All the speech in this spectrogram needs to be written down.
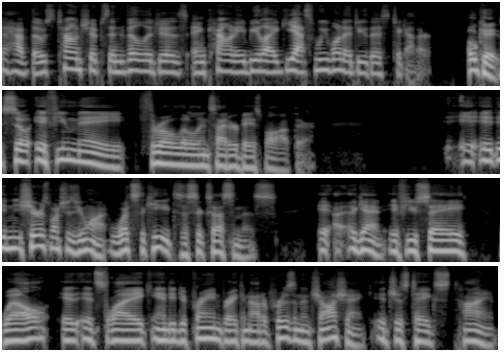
to have those townships and villages and county be like, yes, we want to do this together. Okay, so if you may throw a little insider baseball out there, it, it, and share as much as you want. What's the key to success in this? It, again, if you say, well, it's like Andy Dufresne breaking out of prison in Shawshank, it just takes time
